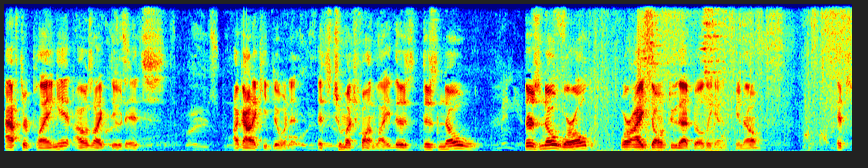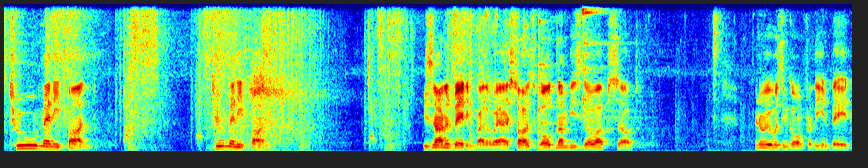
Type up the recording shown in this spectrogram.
after playing it. I was like, dude, it's I gotta keep doing it. It's too much fun. Like there's there's no there's no world where I don't do that build again, you know? It's too many fun. Too many fun. He's not invading, by the way. I saw his gold numbies go up, so... I knew he wasn't going for the invade.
